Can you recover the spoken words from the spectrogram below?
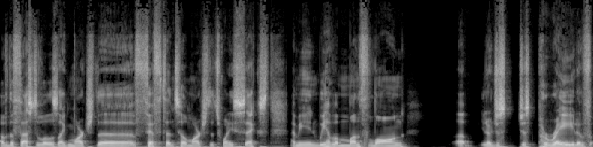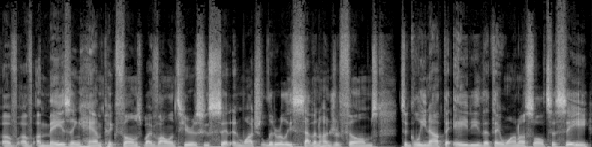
of the festival is like March the 5th until March the 26th. I mean, we have a month long uh, you know, just just parade of, of of amazing handpicked films by volunteers who sit and watch literally 700 films to glean out the 80 that they want us all to see.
